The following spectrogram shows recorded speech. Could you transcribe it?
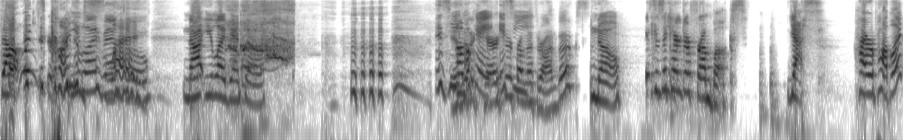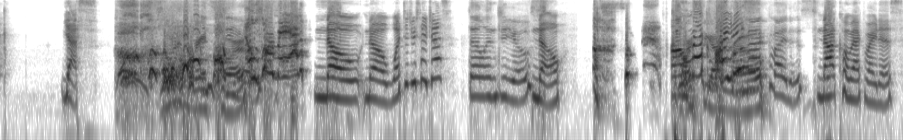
That one's kind of Eli slay. Vanto. Not Eli Vanto. Is he Is it a okay? character Is from the Thrawn books? No. Is this a character from books? Yes. High Republic? Yes. Great Elzar Mann. No. No. What did you say, Jess? Stellan Gios. No. Um, Marcia Vitus? Rowe. Vitus. Not Cohmac Vitus.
